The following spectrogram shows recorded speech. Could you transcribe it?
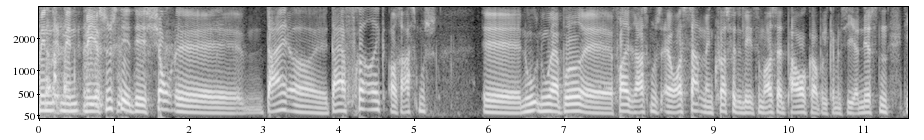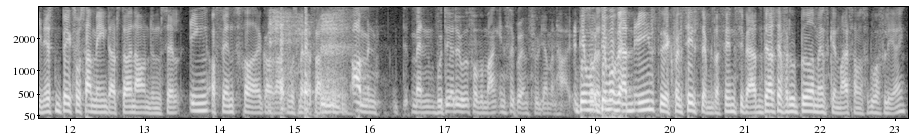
men, men, men, men jeg synes, det, det er sjovt. Øh, dig, og, dig og Frederik og Rasmus. Øh, nu, nu er både øh, Frederik Rasmus er jo også sammen med en CrossFit-atlet, som også er et power couple, kan man sige. Og næsten, de er næsten begge to sammen med en, der er et større navn end dem selv. Ingen offense, Frederik og Rasmus, men altså, Ah, men man vurderer det ud fra, hvor mange Instagram-følgere man har. jo. det, må, er det må være den eneste kvalitetsstempel, der findes i verden. Det er også derfor, du er et bedre menneske end mig, Thomas, for du har flere, ikke?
